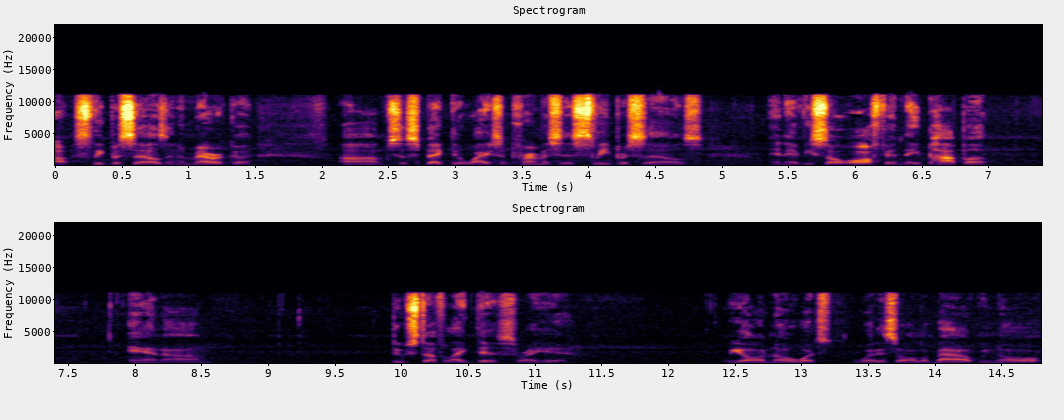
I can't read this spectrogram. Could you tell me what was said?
uh, sleeper cells in America, um, suspected white supremacist sleeper cells, and every so often they pop up and um, do stuff like this right here. We all know what's what it's all about. We know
